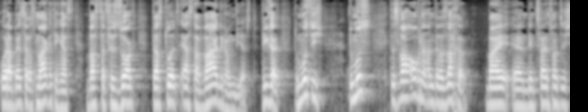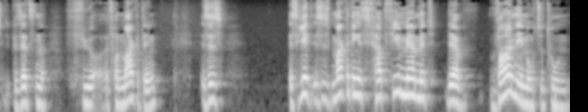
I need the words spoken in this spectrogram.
Oder besseres Marketing hast, was dafür sorgt, dass du als Erster wahrgenommen wirst. Wie gesagt, du musst dich, du musst, das war auch eine andere Sache bei äh, den 22 Gesetzen für, von Marketing. Es ist, es geht, es ist, Marketing es hat viel mehr mit der Wahrnehmung zu tun,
